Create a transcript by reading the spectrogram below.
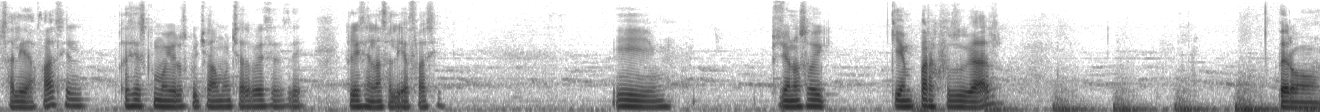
salida fácil. Así es como yo lo he escuchado muchas veces, de que le dicen la salida fácil. Y pues yo no soy quien para juzgar, pero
